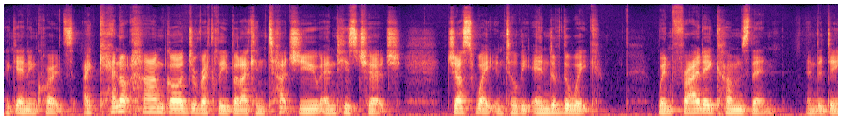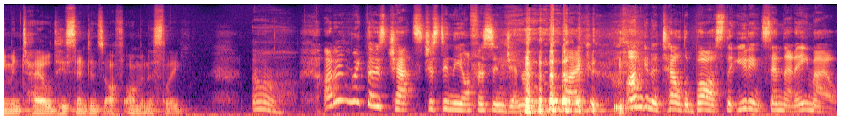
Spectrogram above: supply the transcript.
Again in quotes, I cannot harm God directly, but I can touch you and his church. Just wait until the end of the week. When Friday comes, then. And the demon tailed his sentence off ominously. Oh, I don't like those chats just in the office in general. like, I'm going to tell the boss that you didn't send that email.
